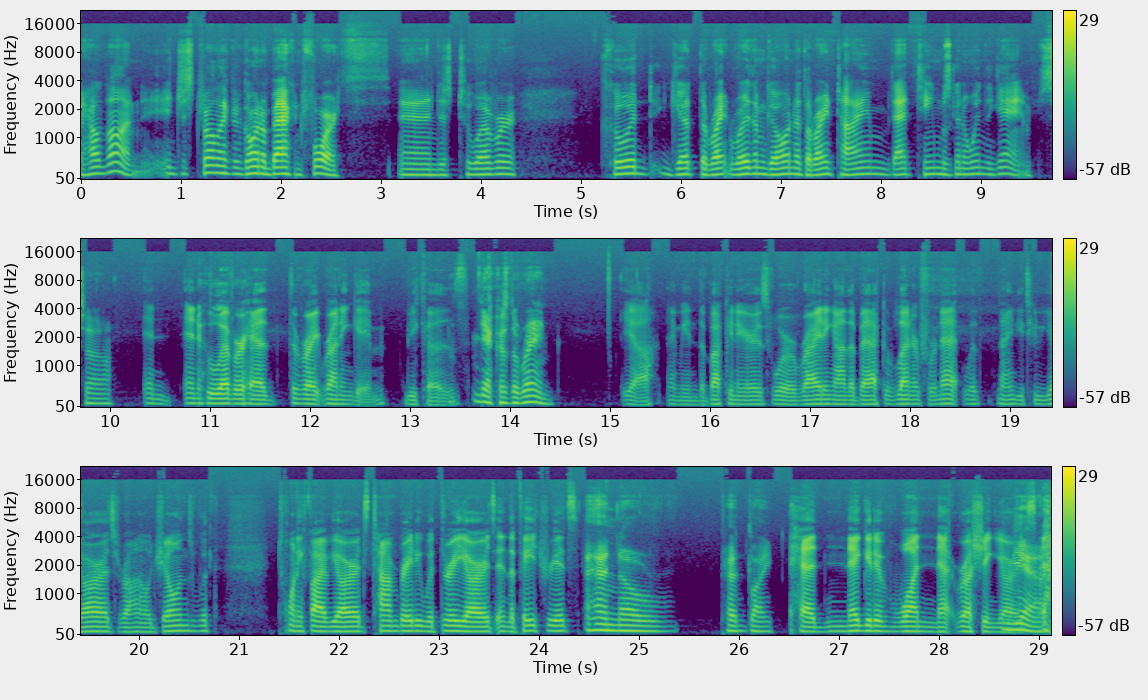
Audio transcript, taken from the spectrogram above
held on. It just felt like a going a back and forth, and just whoever could get the right rhythm going at the right time, that team was going to win the game. So and and whoever had the right running game because yeah, because the rain. yeah, I mean the Buccaneers were riding on the back of Leonard Fournette with 92 yards, Ronald Jones with 25 yards, Tom Brady with 3 yards and the Patriots and no had like had negative 1 net rushing yards. Yeah.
